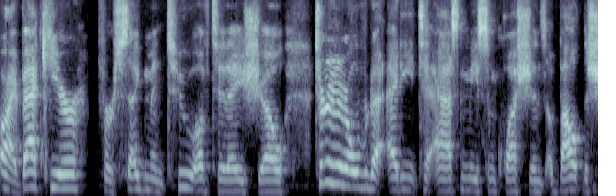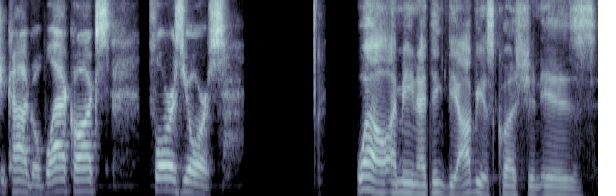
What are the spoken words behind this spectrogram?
All right, back here for segment two of today's show. Turning it over to Eddie to ask me some questions about the Chicago Blackhawks. Floor is yours. Well, I mean, I think the obvious question is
